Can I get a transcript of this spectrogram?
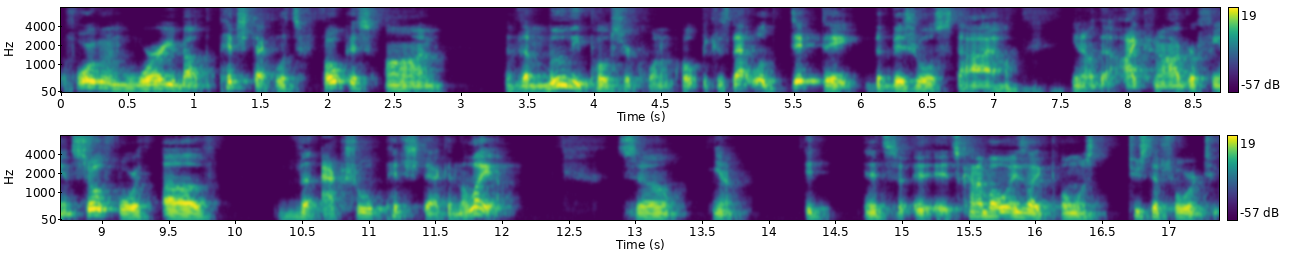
before we even worry about the pitch deck, let's focus on the movie poster, quote unquote, because that will dictate the visual style, you know, the iconography and so forth of the actual pitch deck and the layout. So, you know, it it's it's kind of always like almost two steps forward, two,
